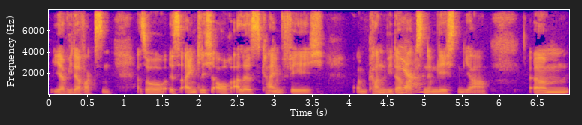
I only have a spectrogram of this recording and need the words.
ja wieder wachsen. Also ist eigentlich auch alles keimfähig, ähm, kann wieder ja. wachsen im nächsten Jahr. Ähm,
